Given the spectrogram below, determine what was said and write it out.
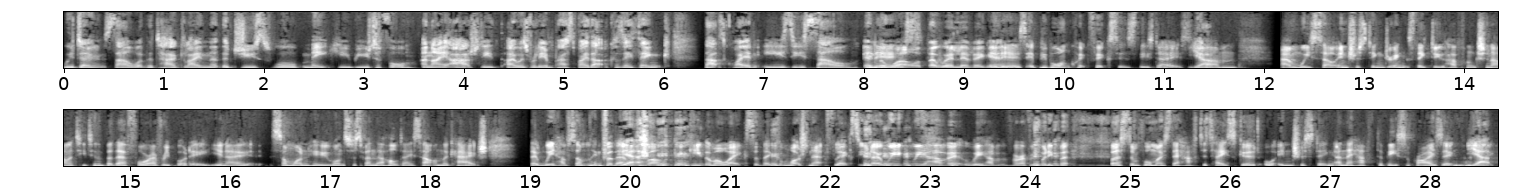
we don't sell with the tagline that the juice will make you beautiful. And I actually, I was really impressed by that because I think that's quite an easy sell in It the is. world that we're living in. It is. It, people want quick fixes these days. Yeah. Um, and we sell interesting drinks. They do have functionality to them, but they're for everybody. You know, someone who wants to spend their whole day sat on the couch, then we have something for them Yeah. as well that can keep them awake so they can watch Netflix. You know, we, we have it, we have it for everybody. But first and foremost, they have to taste good or interesting and they have to be surprising. I Yeah. think.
